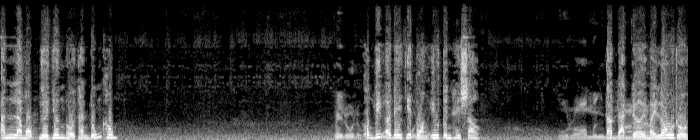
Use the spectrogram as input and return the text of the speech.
Anh là một người dân nội thành đúng không? Không biết ở đây chỉ toàn yêu tinh hay sao? Tao đã đợi mày lâu rồi.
